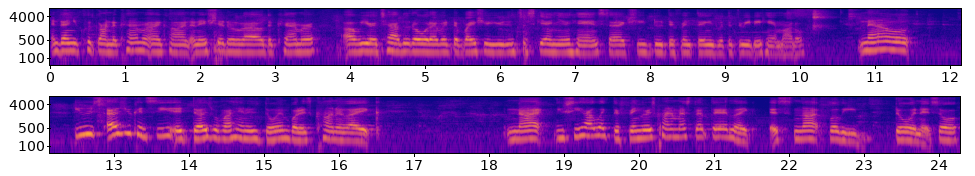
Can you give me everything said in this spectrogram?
and then you click on the camera icon and it should allow the camera of your tablet or whatever device you're using to scan your hands to actually do different things with the 3D hand model. Now, you, as you can see, it does what my hand is doing, but it's kind of like not, you see how like the finger is kind of messed up there? Like it's not fully doing it. So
